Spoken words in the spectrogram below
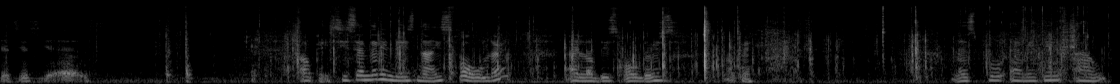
Yes, yes, yes. Okay, she sent it in this nice folder. I love these folders. Okay. Let's pull everything out.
